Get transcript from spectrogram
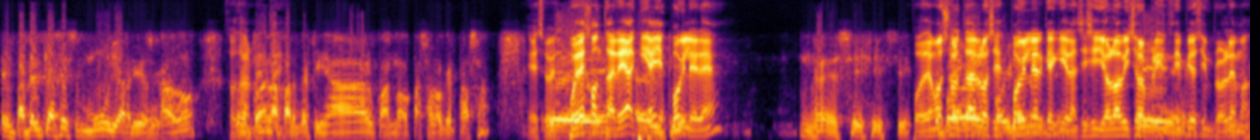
el papel que hace es muy arriesgado, sobre todo en la parte final, cuando pasa lo que pasa. Eso es. Puedes contar, ¿eh? Aquí hay spoiler, ¿eh? Sí, sí. Podemos soltar los spoilers que quieran. Sí, sí, yo lo aviso al principio sin problema.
